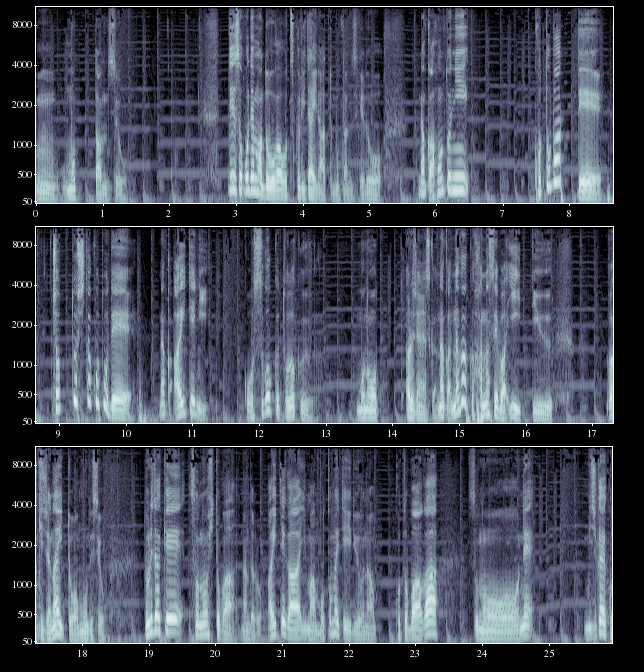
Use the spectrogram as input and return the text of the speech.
うん、思ったんですよ。でそこでまあ動画を作りたいなと思ったんですけどなんか本当に言葉ってちょっとしたことでなんか相手にこうすごく届くものあるじゃないですかなんか長く話せばいいっていうわけじゃないとは思うんですよ。どれだけその人がなんだろう相手が今求めているような言葉がそのね短い言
